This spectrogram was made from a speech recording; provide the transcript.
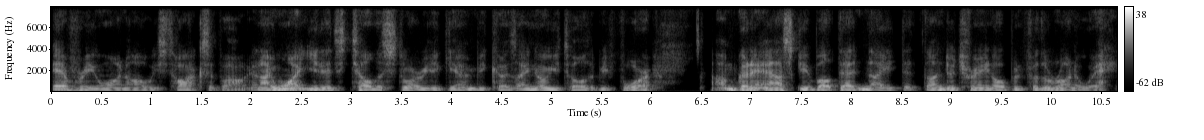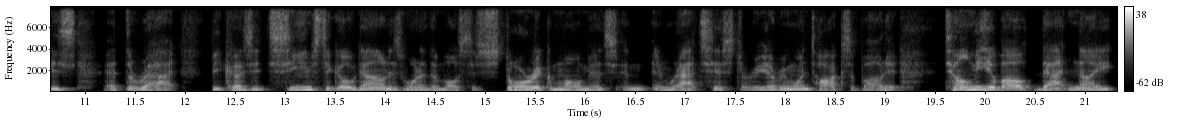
everyone always talks about, and I want you to tell the story again because I know you told it before. I'm going to ask you about that night that Thunder Train opened for the Runaways at the Rat because it seems to go down as one of the most historic moments in, in Rat's history. Everyone talks about it. Tell me about that night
